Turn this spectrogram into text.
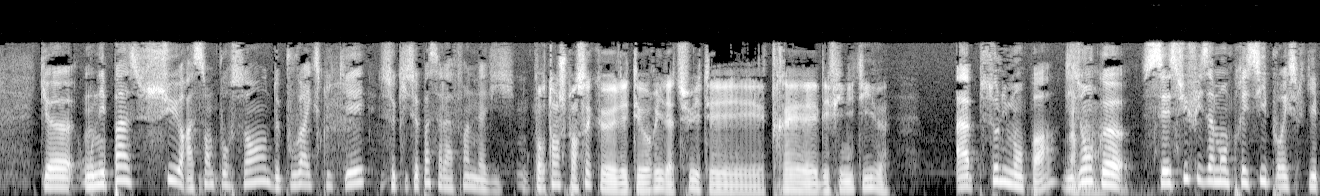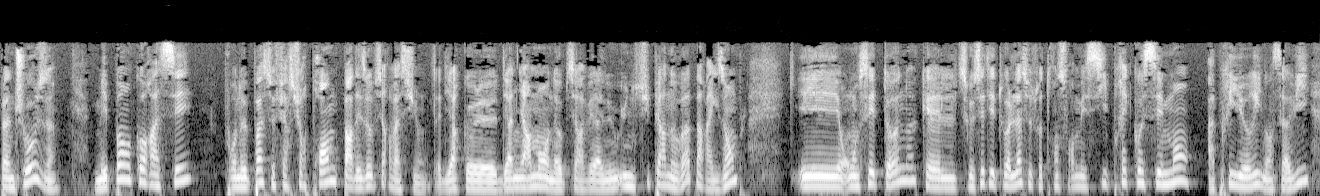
on n'est pas sûr à 100% de pouvoir expliquer ce qui se passe à la fin de la vie. Pourtant, je pensais que les théories là-dessus étaient très définitives. Absolument pas. Disons ah bah. que c'est suffisamment précis pour expliquer plein de choses, mais pas encore assez pour ne pas se faire surprendre par des observations. C'est-à-dire que dernièrement, on a observé une supernova, par exemple, et on s'étonne que cette étoile-là se soit transformée si précocement, a priori, dans sa vie,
